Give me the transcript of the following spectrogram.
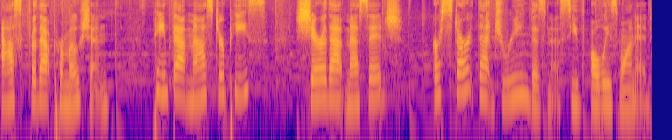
ask for that promotion, paint that masterpiece, share that message or start that dream business you've always wanted.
